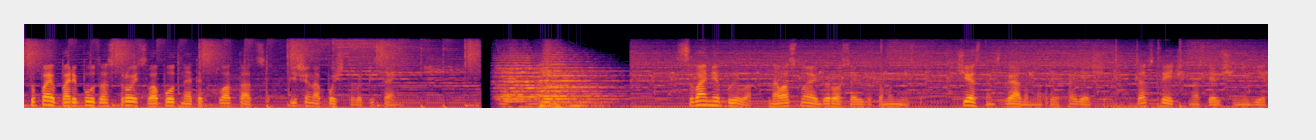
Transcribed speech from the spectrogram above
вступай в борьбу за строй, свободный от эксплуатации. Пиши на почту в описании. С вами было новостное бюро Союза коммунистов. Честным взглядом на происходящее. До встречи на следующей неделе.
